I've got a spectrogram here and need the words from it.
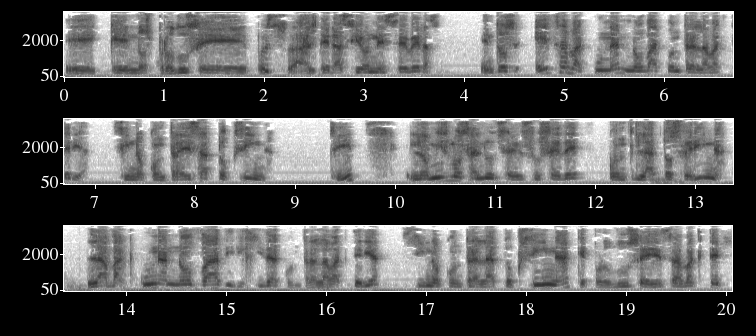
eh, que nos produce pues alteraciones severas. Entonces, esa vacuna no va contra la bacteria, sino contra esa toxina. ¿sí? Lo mismo se sucede con la tosferina. La vacuna no va dirigida contra la bacteria, sino contra la toxina que produce esa bacteria.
